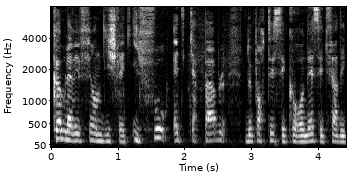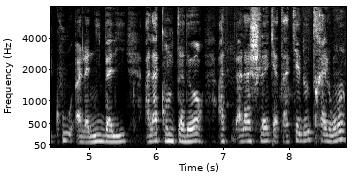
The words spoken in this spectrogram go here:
comme l'avait fait Andy Schleck. Il faut être capable de porter ses coronets et de faire des coups à la Nibali, à la Contador, à, la Schleck, attaquer de très loin.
